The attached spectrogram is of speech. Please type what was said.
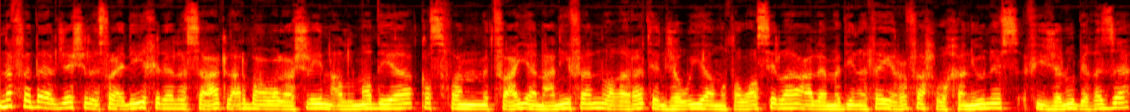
نفذ الجيش الإسرائيلي خلال الساعات الأربع والعشرين الماضية قصفا مدفعيا عنيفا وغارات جوية متواصلة على مدينتي رفح وخان يونس في جنوب غزة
